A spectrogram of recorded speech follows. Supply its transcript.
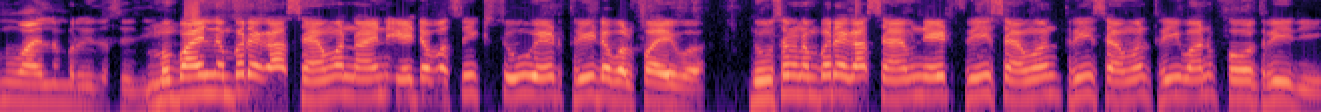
ਮੋਬਾਈਲ ਨੰਬਰ ਵੀ ਦੱਸਿਓ ਜੀ। ਮੋਬਾਈਲ ਨੰਬਰ ਹੈਗਾ 7986628355 ਦੂਸਰਾ ਨੰਬਰ ਹੈਗਾ 7837373143 ਜੀ।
